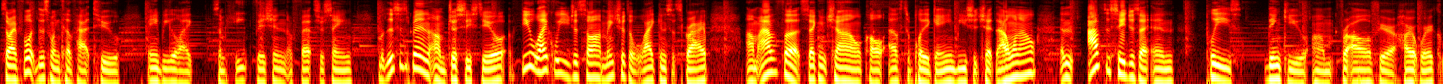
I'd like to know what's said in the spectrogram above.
So I thought this one could have had to maybe like some heat vision effects or saying. But this has been um Just Steel. If you like what you just saw, make sure to like and subscribe. Um, I have a second channel called F to Play the Game. You should check that one out. And I have to say just at end, please, thank you um for all of your hard work.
